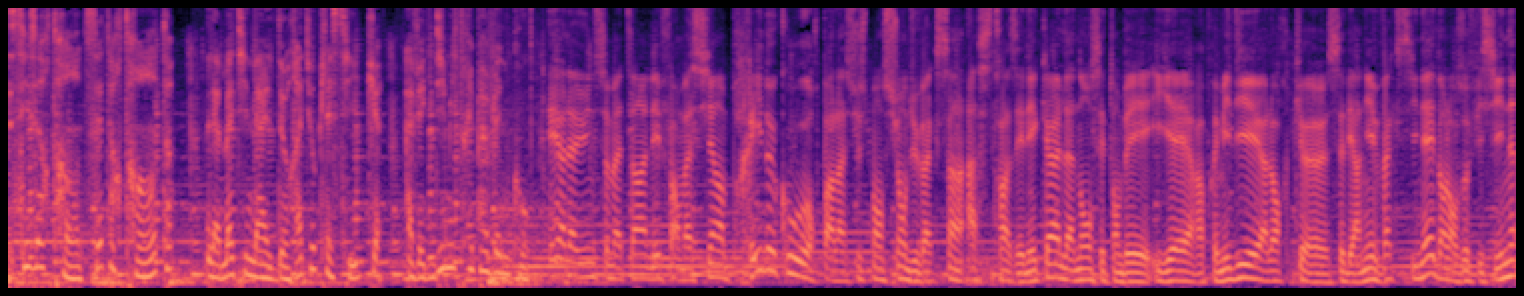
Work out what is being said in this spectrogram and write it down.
6h30, 7h30, la matinale de Radio Classique avec Dimitri Pavlenko. Et à la une ce matin, les pharmaciens pris de court par la suspension du vaccin AstraZeneca. L'annonce est tombée hier après-midi alors que ces derniers vaccinaient dans leurs officines.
